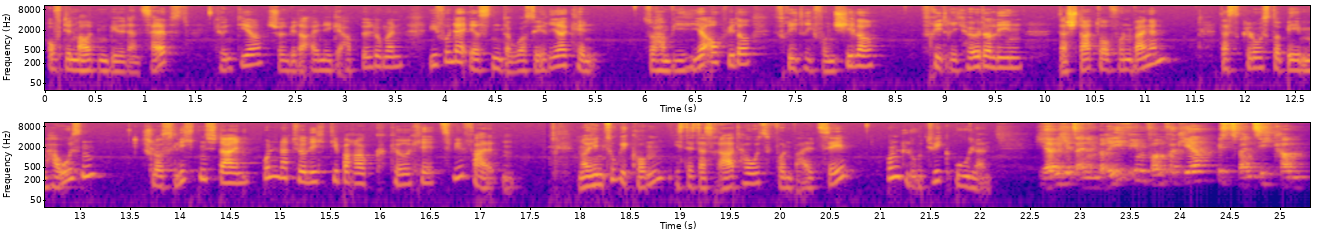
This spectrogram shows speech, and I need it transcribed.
Auf den Markenbildern selbst könnt ihr schon wieder einige Abbildungen wie von der ersten Dauerserie erkennen. So haben wir hier auch wieder Friedrich von Schiller, Friedrich Höderlin, das Stadttor von Wangen, das Kloster Bebenhausen, Schloss Liechtenstein und natürlich die Barockkirche Zwiefalten. Neu hinzugekommen ist es das Rathaus von Waldsee und Ludwig Uhland. Hier habe ich jetzt einen Brief im Fernverkehr bis 20 Gramm.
